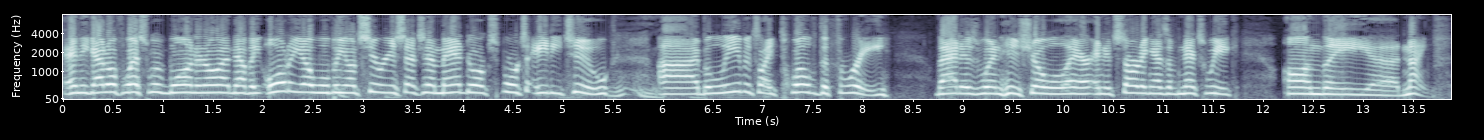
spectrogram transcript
and he got off Westwood One and all that. Now the audio will be on Sirius XM Mad Dog Sports 82. Uh, I believe it's like 12 to 3. That is when his show will air, and it's starting as of next week on the uh, 9th.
